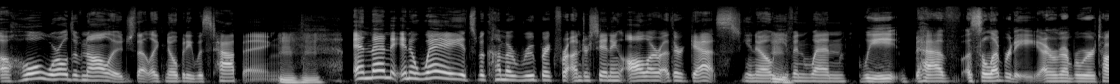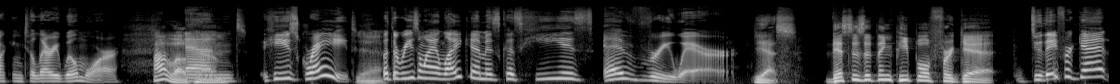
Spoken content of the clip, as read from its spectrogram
a whole world of knowledge that like nobody was tapping. Mhm. And then in a way, it's become a rubric for understanding all our other guests, you know, Mm. even when we have a celebrity. I remember we were talking to Larry Wilmore, I love him. and he's great. Yeah. But the reason why I like him is because he is everywhere. Yes. This is the thing people forget. Do they forget?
